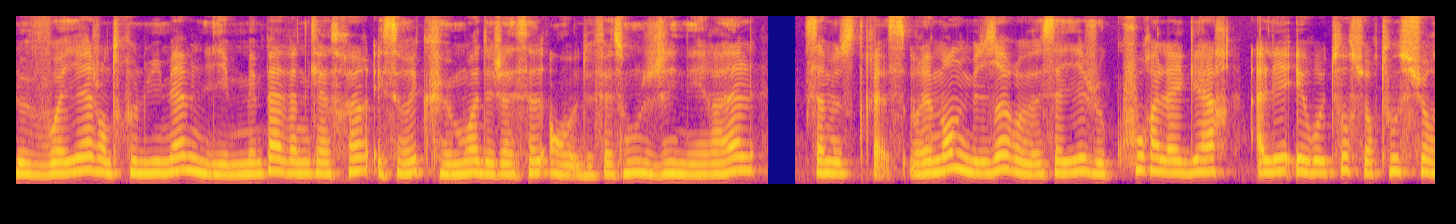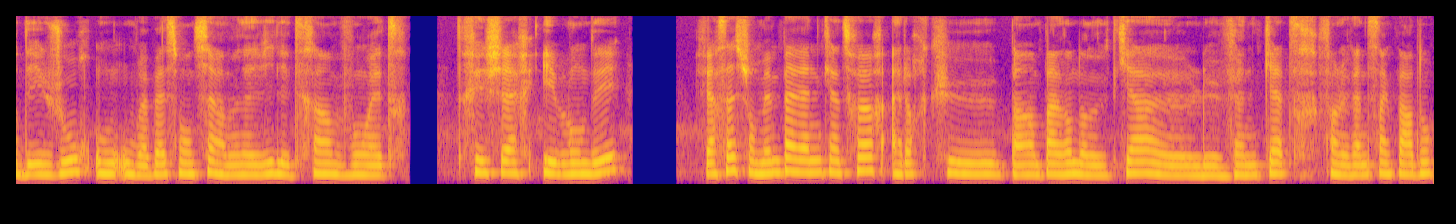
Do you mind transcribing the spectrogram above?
voyage entre lui-même, il est même pas à 24 heures, et c'est vrai que moi déjà ça, de façon générale, ça me stresse. Vraiment de me dire, euh, ça y est, je cours à la gare, aller et retour, surtout sur des jours où, on va pas se mentir, à mon avis, les trains vont être très chers et bondés faire ça sur même pas 24 heures, alors que, ben, par exemple, dans notre cas, euh, le 24, enfin le 25, pardon,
